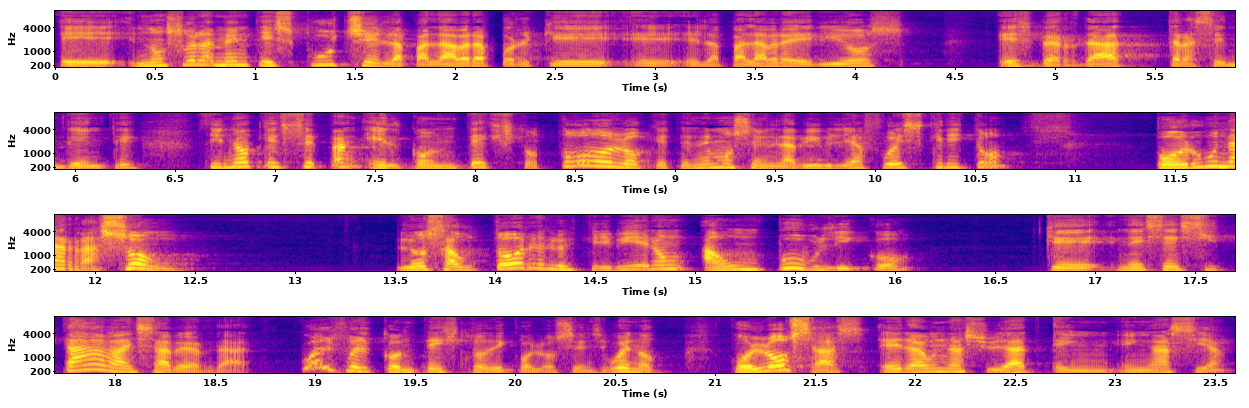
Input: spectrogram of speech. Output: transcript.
eh, no solamente escuche la palabra porque eh, la palabra de Dios es verdad trascendente, sino que sepan el contexto. Todo lo que tenemos en la Biblia fue escrito por una razón. Los autores lo escribieron a un público que necesitaba esa verdad. ¿Cuál fue el contexto de Colosenses? Bueno, Colosas era una ciudad en Asia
